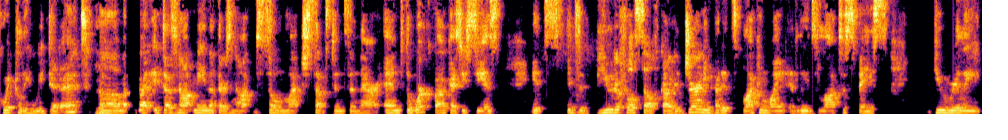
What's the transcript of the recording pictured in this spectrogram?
quickly we did it. Yeah. Um, but it does not mean that there's not so much substance in there. And the workbook, as you see, is it's it's a beautiful self-guided journey, but it's black and white. It leaves lots of space. You really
